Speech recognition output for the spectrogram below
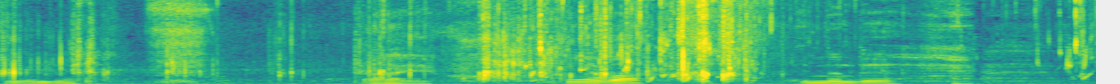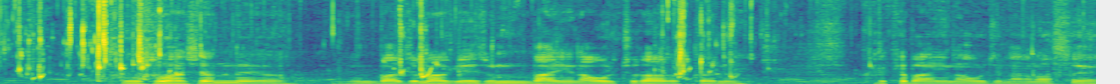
지금 아이고 붕어가 있는데 고소하셨네요. 마지막에 좀 많이 나올 줄 알았더니 그렇게 많이 나오진 않았어요.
